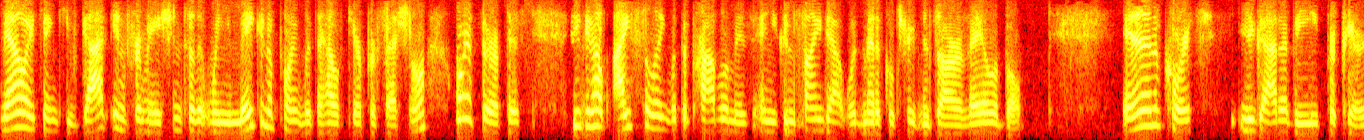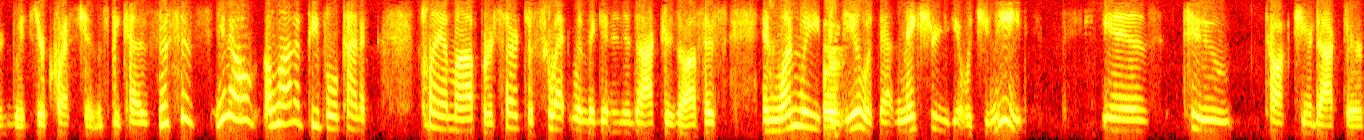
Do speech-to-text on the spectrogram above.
Now I think you've got information so that when you make an appointment with a healthcare professional or a therapist, you can help isolate what the problem is and you can find out what medical treatments are available. And of course, you got to be prepared with your questions because this is, you know, a lot of people kind of clam up or start to sweat when they get in a doctor's office. And one way you can deal with that and make sure you get what you need is to talk to your doctor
